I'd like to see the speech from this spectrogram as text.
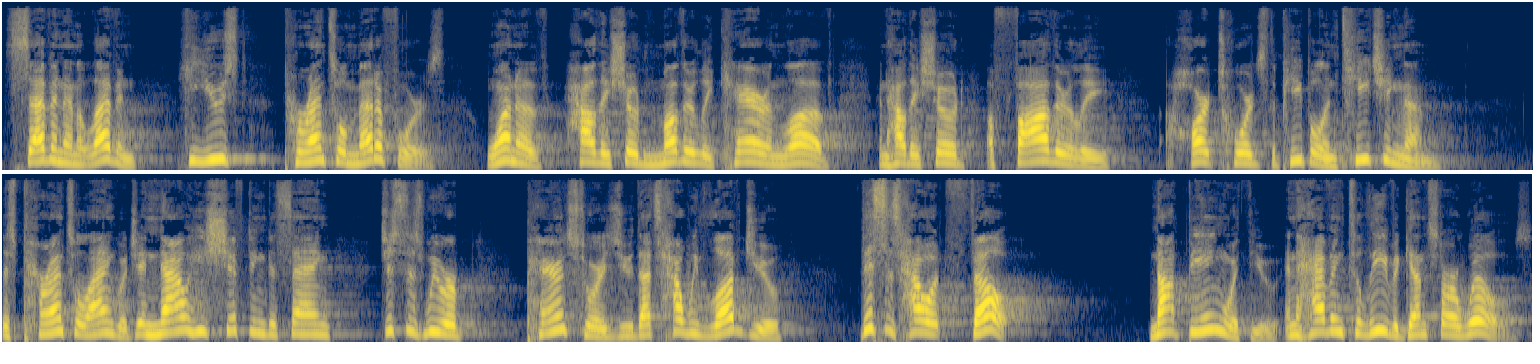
7 and 11, he used parental metaphors one of how they showed motherly care and love, and how they showed a fatherly heart towards the people and teaching them this parental language. And now he's shifting to saying, just as we were parents towards you, that's how we loved you. This is how it felt not being with you and having to leave against our wills.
